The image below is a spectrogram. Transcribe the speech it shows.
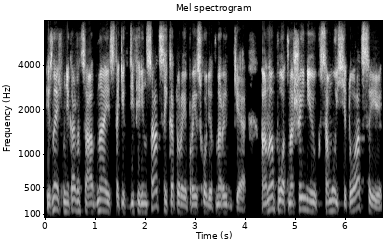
И знаешь, мне кажется, одна из таких дифференциаций, которые происходят на рынке, она по отношению к самой ситуации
